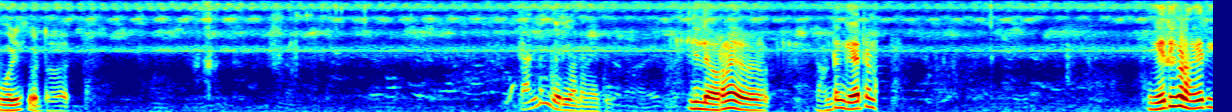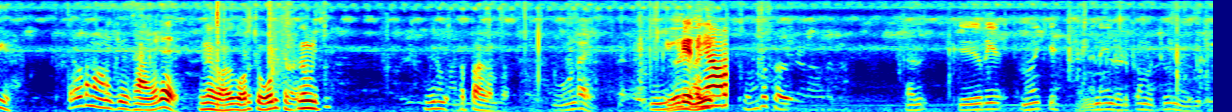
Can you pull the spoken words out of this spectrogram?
പൊഴിക്ക് രണ്ടും കയറി വേണ്ട മേത്ത്. ഇല്ല പറഞ്ഞ രണ്ടും കയറ്റണം കയറ്റിക്കൂടാ കയറ്റിക്കോ ഇത്രയോടെ നാണയ്ക്ക് സാധനം അല്ലേ? പിന്നെ അത് കുറച്ച് ഓടിക്കണം. അത് വിളിക്കും. വീഡിയോ നീ അത് കയറിയ നോക്കി എങ്ങനെയെങ്കിലും എടുക്കാൻ പറ്റുമോ നോക്കി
